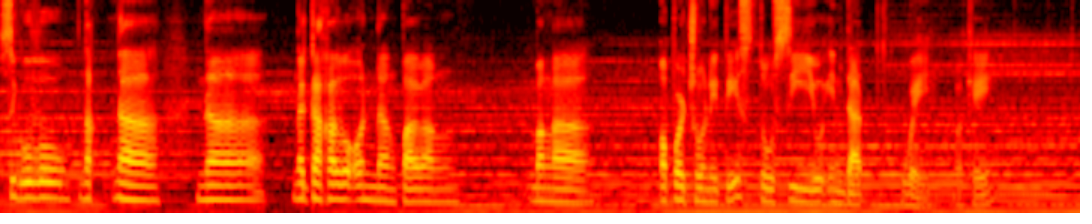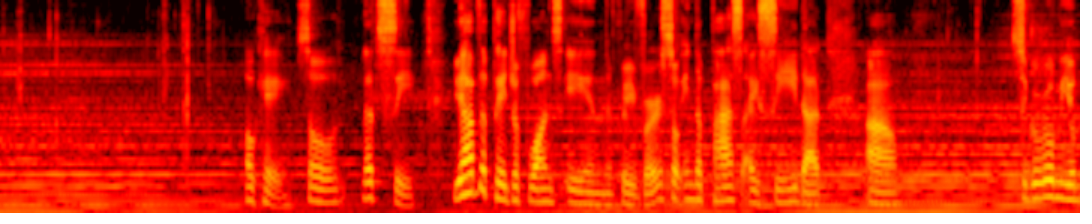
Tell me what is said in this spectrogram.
siguro, na, na, na nagkakaroon ng parang mga opportunities to see you in that way. Okay? Okay, so let's see. You have the page of wands in reverse. So in the past, I see that uh, siguro you,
